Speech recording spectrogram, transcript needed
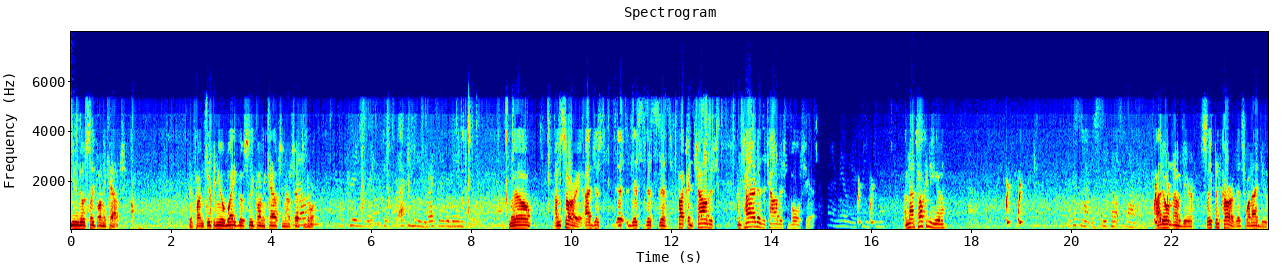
You can go sleep on the couch. If I'm keeping you awake, go sleep on the couch and I'll shut the door. Because I can hear you right through the damn door. Well, I'm sorry. I just th- this this this fucking childish. I'm tired of the childish bullshit. I'm not talking to you. I guess I have to sleep outside. I don't know, dear. Sleep in the car. That's what I do.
